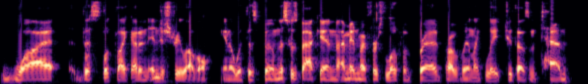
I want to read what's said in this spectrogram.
what this looked like at an industry level. You know, with this boom, this was back in I made my first loaf of bread probably in like late 2010,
